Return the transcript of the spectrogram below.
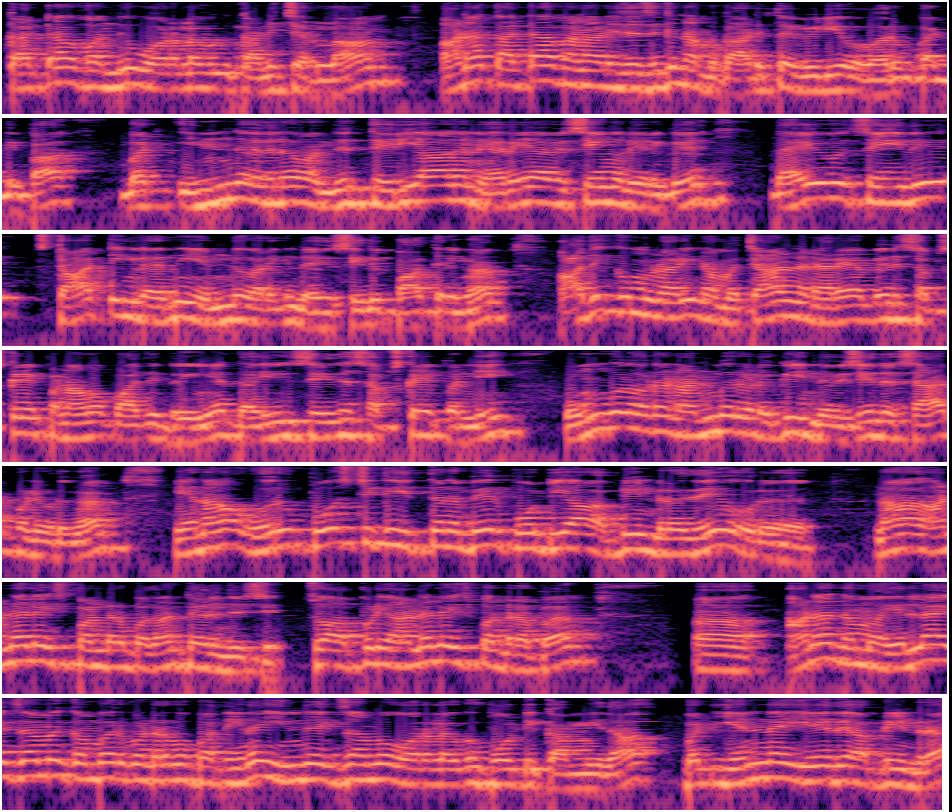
கட் ஆஃப் வந்து ஓரளவுக்கு கணிச்சிடலாம். ஆனால் கட் ஆஃப் அனாலிசிஸுக்கு நமக்கு அடுத்த வீடியோ வரும் கண்டிப்பாக பட் இந்த இதில் வந்து தெரியாத நிறைய விஷயங்கள் இருக்கு. தயவு செய்து ஸ்டார்டிங்ல இருந்து எண்டு வரைக்கும் தயவு செய்து பார்த்துருங்க அதுக்கு முன்னாடி நம்ம சேனலில் நிறைய பேர் சப்ஸ்கிரைப் பண்ணாமல் பார்த்துட்டு இருக்கீங்க தயவு செய்து சப்ஸ்கிரைப் பண்ணி உங்களோட நண்பர்களுக்கு இந்த விஷயத்தை ஷேர் பண்ணி விடுங்க ஏன்னா ஒரு போஸ்ட்டுக்கு இத்தனை பேர் போட்டியா அப்படின்றதே ஒரு நான் அனலைஸ் பண்ணுறப்ப தான் தெரிஞ்சிச்சு. ஸோ அப்படி அனலைஸ் பண்ணுறப்ப ஆனால் நம்ம எல்லா எக்ஸாமையும் கம்பேர் பண்ணுறப்ப பார்த்தீங்கன்னா இந்த எக்ஸாமில் ஓரளவுக்கு போட்டி கம்மி தான் பட் என்ன ஏது அப்படின்ற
